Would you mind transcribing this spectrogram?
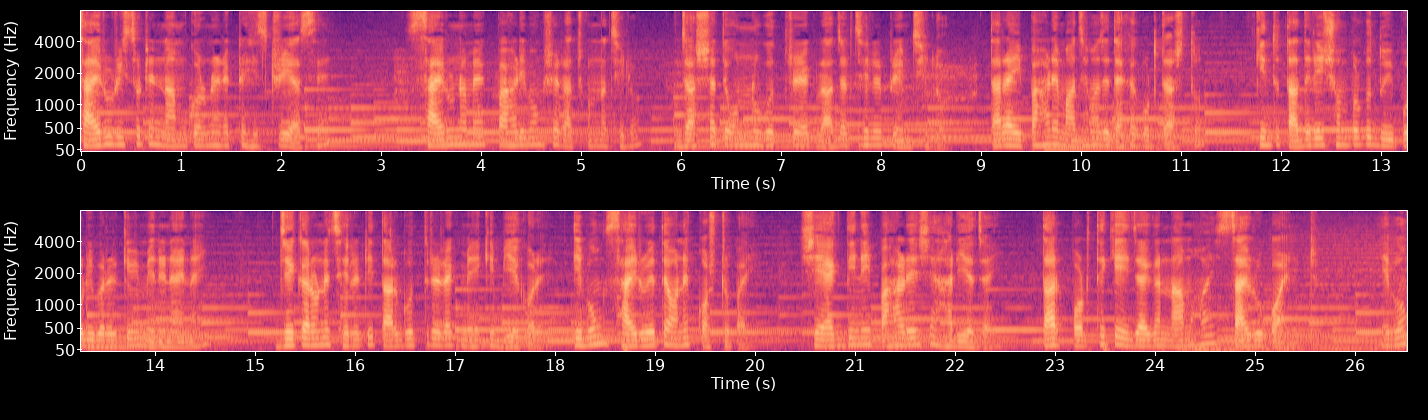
সাইরু রিসোর্টের নামকরণের একটা হিস্ট্রি আছে। সাইরু নামে এক পাহাড়ি বংশের রাজকন্যা ছিল, যার সাথে অন্য গোত্রের এক রাজার ছেলের প্রেম ছিল। তারা এই পাহাড়ে মাঝে মাঝে দেখা করতে আসতো, কিন্তু তাদের এই সম্পর্ক দুই পরিবারের কেউই মেনে নেয় নাই। যে কারণে ছেলেটি তার গোত্রের এক মেয়েকে বিয়ে করে এবং সাইরুয়েতে অনেক কষ্ট পায়। সে একদিন এই পাহাড়ে এসে হারিয়ে যায়। তারপর থেকে এই জায়গার নাম হয় সাইরু পয়েন্ট এবং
